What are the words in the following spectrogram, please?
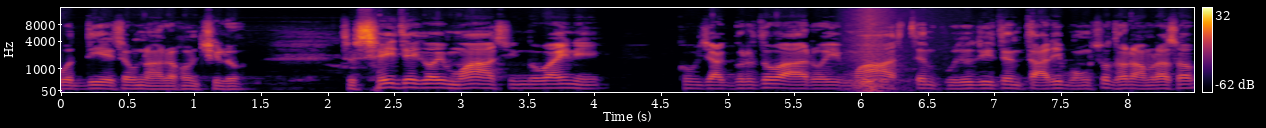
বদ্যি এসব নানা রকম ছিল। তো সেই থেকে ওই মা সিংহবাহিনী খুব জাগ্রত আর ওই মা আসতেন, পুজো দিতেন, তারই বংশধর আমরা সব।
